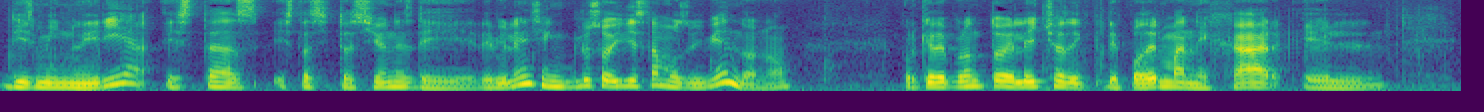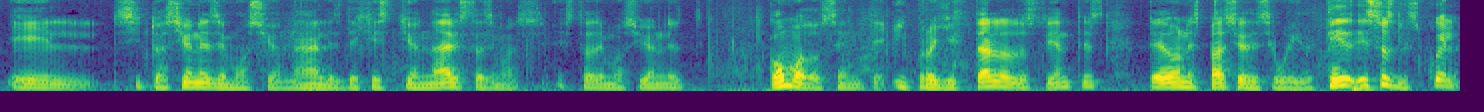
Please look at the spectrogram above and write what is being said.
disminuiría estas, estas situaciones de, violencia, incluso hoy estamos viviendo, ¿no? Porque de pronto el hecho de poder manejar el, el, situaciones emocionales, de gestionar estas, estas emociones como docente y proyectarlas a los estudiantes, te da un espacio de seguridad. Que eso es la escuela,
